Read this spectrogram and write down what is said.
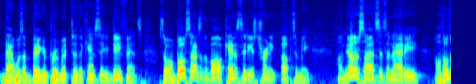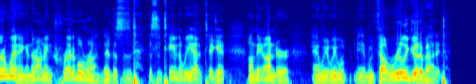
That was a big improvement to the Kansas City defense. So on both sides of the ball, Kansas City is trending up to me. On the other side, Cincinnati, although they're winning and they're on an incredible run, this is this is a team that we had a ticket on the under, and we we we felt really good about it.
